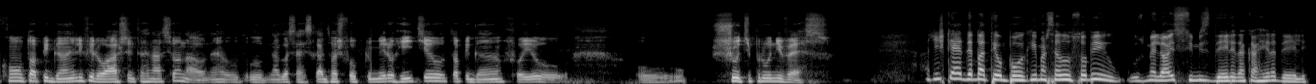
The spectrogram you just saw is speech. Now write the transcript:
com o Top Gun ele virou astro internacional, né? O, o negócio arriscado acho que foi o primeiro hit e o Top Gun foi o, o chute para o universo. A gente quer debater um pouco aqui, Marcelo, sobre os melhores filmes dele, da carreira dele.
